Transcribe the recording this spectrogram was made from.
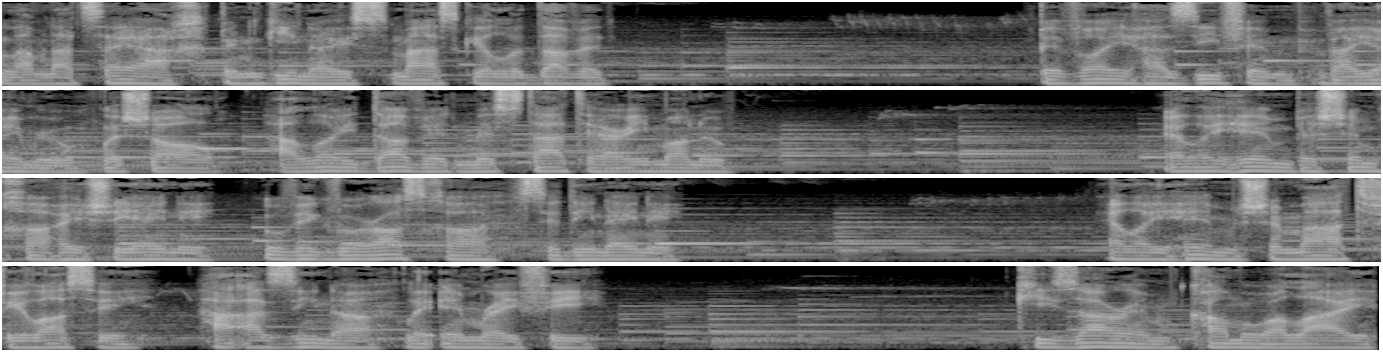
למנצח בן גינויס משכיל לדוד. בבוי הזיפים ויאמרו לשאול, הלוי דוד מסתתר עמנו. אלוהים בשמך השיעני, ובגבורסך סדינני. אלוהים שמע תפילסי, האזינה לאמרי פי. Kizarem kamu alai,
